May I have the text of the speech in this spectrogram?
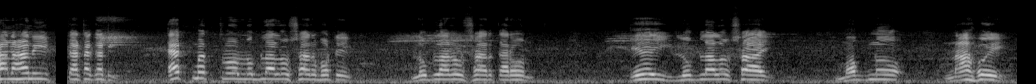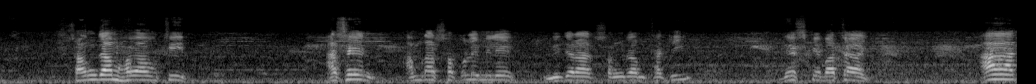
হানাহানি, কাটাকাটি একমাত্র লোবলালসার বটে। লোবলালসার কারণ, এই লোবলালসায় মগ্ন না হয়ে সংগ্রাম হওয়া উচিত। আসেন, আমরা সকলে মিলে নিজেরা সংগ্রাম থাকি, দেশকে বাঁচাই। আজ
